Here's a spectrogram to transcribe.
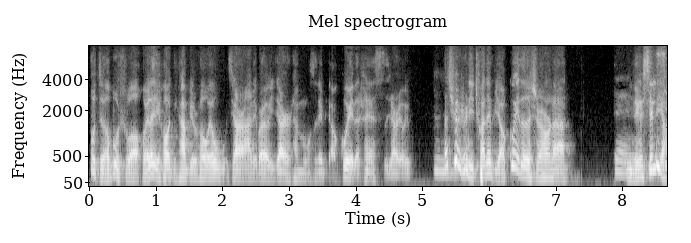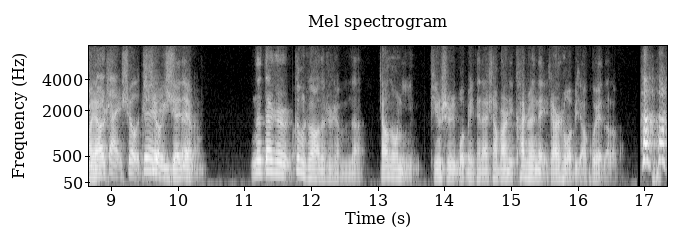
不得不说，回来以后，你看，比如说我有五件啊，里边有一件是他们公司那比较贵的，剩下四件儿优衣库。那嗯确实，你穿那比较贵的的时候呢，对你那个心里好像是感受是有一点点。那但是更重要的是什么呢？张总，你平时我每天来上班，你看出来哪件是我比较贵的了吧？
